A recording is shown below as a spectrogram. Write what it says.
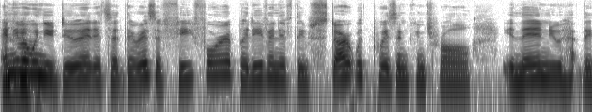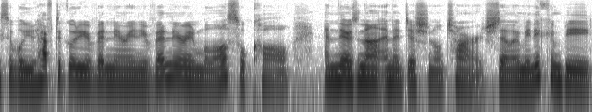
and even when you do it, it's a, there is a fee for it. But even if they start with poison control, and then you ha- they say, well, you have to go to your veterinarian. Your veterinarian will also call, and there's not an additional charge. So I mean, it can be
